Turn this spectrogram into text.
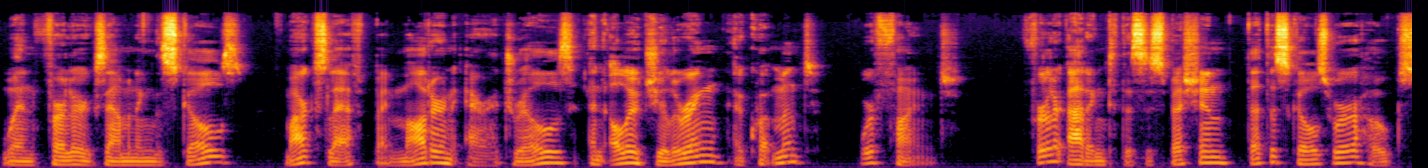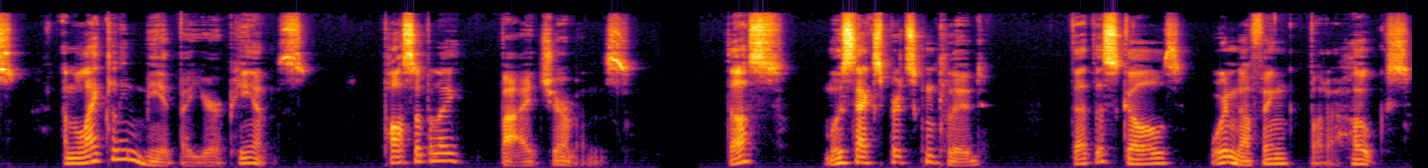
When further examining the skulls, marks left by modern era drills and other jewelering equipment were found, further adding to the suspicion that the skulls were a hoax and likely made by Europeans, possibly by Germans. Thus, most experts conclude that the skulls were nothing but a hoax,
